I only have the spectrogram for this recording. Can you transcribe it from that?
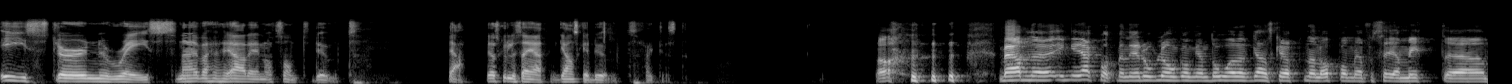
Eastern Race. Nej, ja, det är något sånt dumt. Ja, jag skulle säga ganska dumt faktiskt. Ja, men eh, ingen jackpot, men det är en rolig omgång ändå. Ganska öppna lopp om jag får säga mitt. Eh,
